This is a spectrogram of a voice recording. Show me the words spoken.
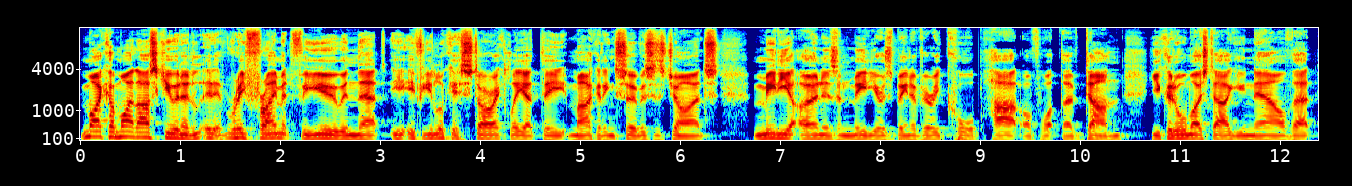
Mike, I might ask you and reframe it for you in that if you look historically at the marketing services giants, media owners and media has been a very core part of what they've done. You could almost argue now that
